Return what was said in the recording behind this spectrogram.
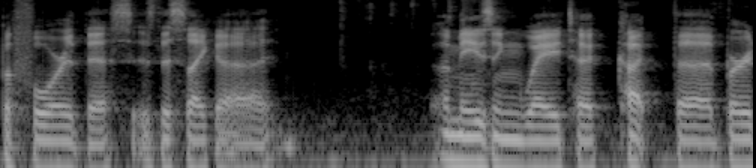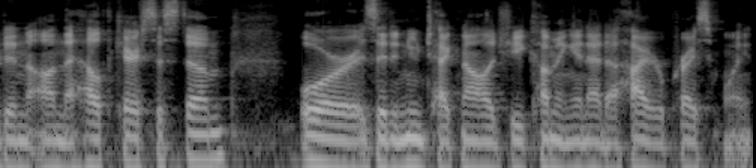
before this? Is this like a amazing way to cut the burden on the healthcare system, or is it a new technology coming in at a higher price point?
